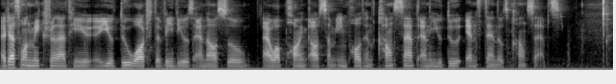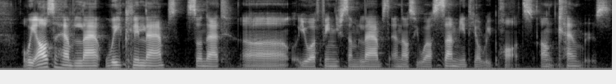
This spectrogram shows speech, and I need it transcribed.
I just want to make sure that you, you do watch the videos and also I will point out some important concepts and you do understand those concepts. We also have lab, weekly labs so that uh, you will finish some labs and also you will submit your reports on Canvas.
